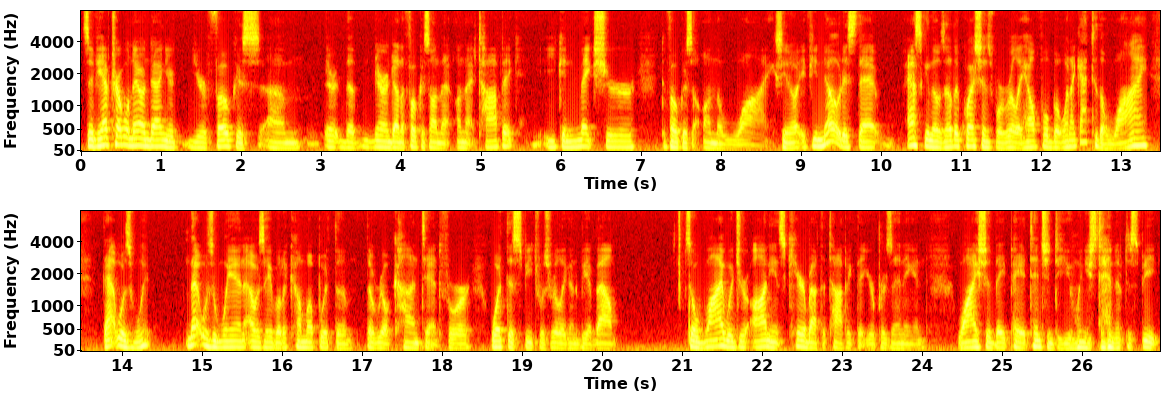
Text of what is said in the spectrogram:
So if you have trouble narrowing down your your focus, um, the narrowing down the focus on that on that topic, you can make sure to focus on the why. So, you know, if you notice that asking those other questions were really helpful, but when I got to the why, that was when that was when I was able to come up with the the real content for what this speech was really going to be about. So, why would your audience care about the topic that you're presenting, and why should they pay attention to you when you stand up to speak?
